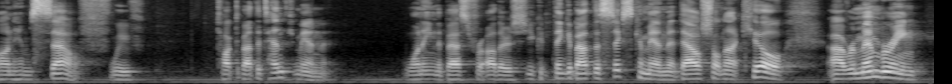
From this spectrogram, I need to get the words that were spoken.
on himself. We've talked about the 10th commandment, wanting the best for others. You could think about the 6th commandment, thou shalt not kill, uh, remembering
